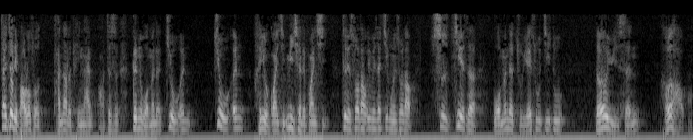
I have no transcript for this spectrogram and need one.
在这里，保罗所谈到的平安啊，这是跟我们的救恩、救恩很有关系、密切的关系。这里说到，因为在经文说到，是借着我们的主耶稣基督得与神和好啊，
